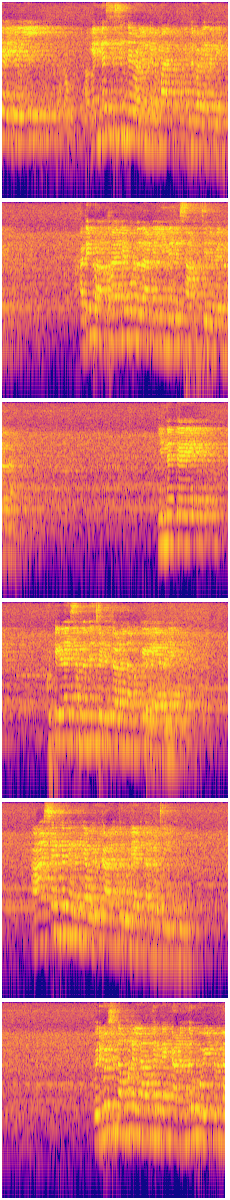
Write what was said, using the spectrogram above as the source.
കൈകളിൽ എൻ എസ് എസിന്റെ വളണ്ടിയർമാർ എന്ന് പറയുന്നത് അതിപ്രാധാന്യമുള്ളതാണ് ഇന്നിന്റെ സാഹചര്യം എന്നുള്ളതാണ്. ഇന്നത്തെ കുട്ടികളെ സംബന്ധിച്ചിടത്തോളം നമുക്ക് ഏറെ ആശങ്ക നിറഞ്ഞ ഒരു കാലത്ത് കൂടിയാണ് നമ്മൾ ചെയ്യുന്നത് ഒരുപക്ഷെ നമ്മളെല്ലാം തന്നെ കടന്നു പോയിട്ടുള്ള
